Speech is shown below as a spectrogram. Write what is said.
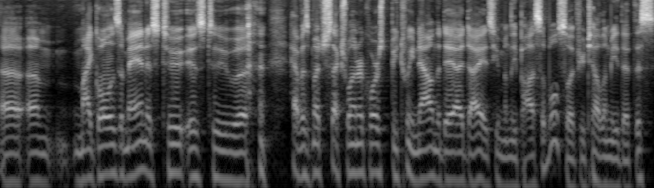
uh um, my goal as a man is to is to uh, have as much sexual intercourse between now and the day I die as humanly possible. So if you're telling me that this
